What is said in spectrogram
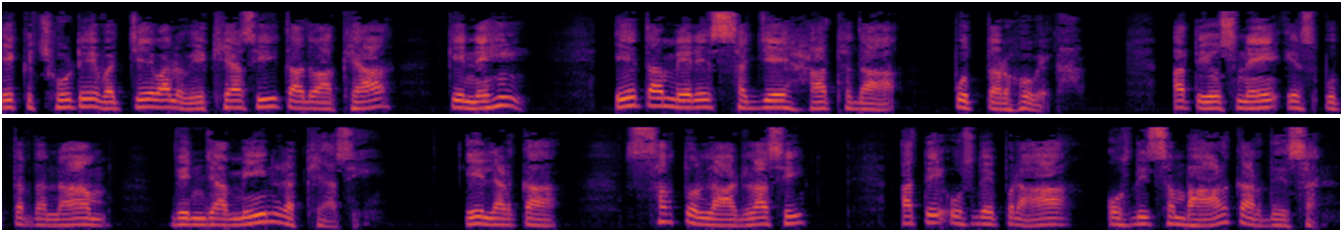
ਇੱਕ ਛੋਟੇ ਬੱਚੇ ਵੱਲ ਵੇਖਿਆ ਸੀ, ਤਦ ਆਖਿਆ ਕਿ ਨਹੀਂ, ਇਹ ਤਾਂ ਮੇਰੇ ਸੱਜੇ ਹੱਥ ਦਾ ਪੁੱਤਰ ਹੋਵੇਗਾ। ਅਤੇ ਉਸ ਨੇ ਇਸ ਪੁੱਤਰ ਦਾ ਨਾਮ ਬਿੰਜਾਮੀਨ ਰੱਖਿਆ ਸੀ। ਇਹ ਲੜਕਾ ਸਭ ਤੋਂ ਲਾਡਲਾ ਸੀ ਅਤੇ ਉਸ ਦੇ ਭਰਾ ਉਸ ਦੀ ਸੰਭਾਲ ਕਰਦੇ ਸਨ।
